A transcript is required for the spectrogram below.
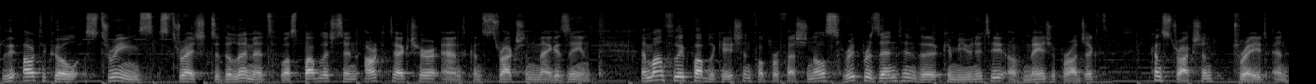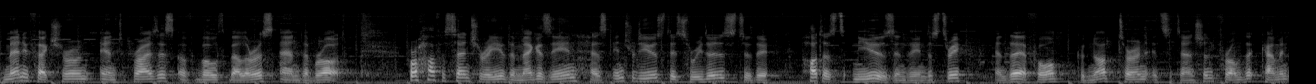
The article Strings Stretched to the Limit was published in Architecture and Construction magazine a monthly publication for professionals representing the community of major projects, construction, trade and manufacturing enterprises of both Belarus and abroad. For half a century, the magazine has introduced its readers to the hottest news in the industry and therefore could not turn its attention from the coming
